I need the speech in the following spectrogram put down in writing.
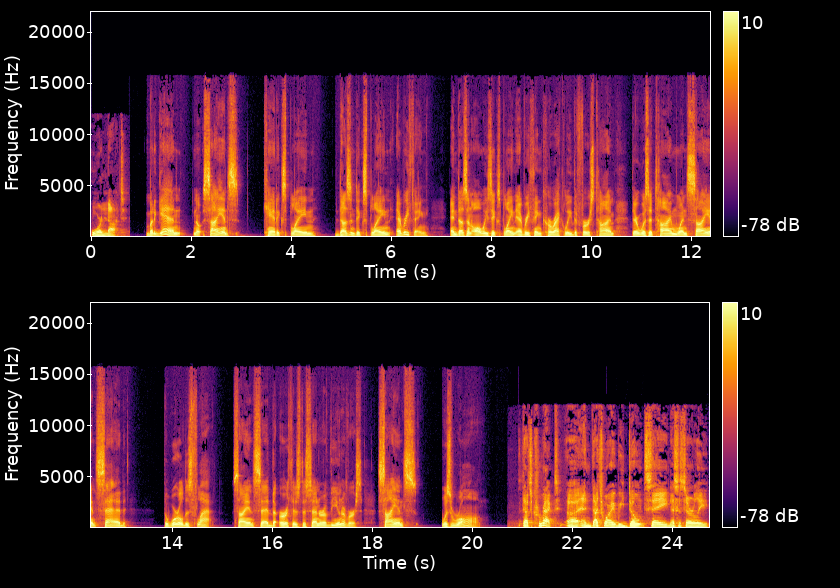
or not. But again, you know, science can't explain doesn't explain everything and doesn't always explain everything correctly the first time. There was a time when science said the world is flat. Science said the earth is the center of the universe. Science was wrong. That's correct. Uh, and that's why we don't say necessarily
